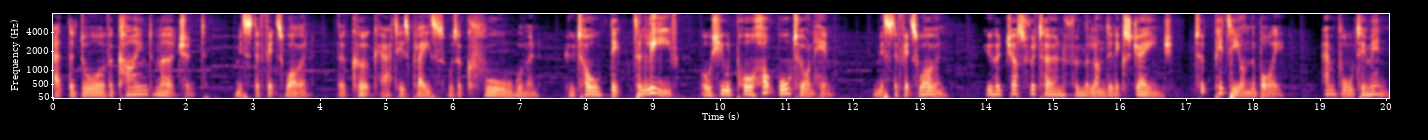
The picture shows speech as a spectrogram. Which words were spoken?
at the door of a kind merchant, Mr. Fitzwarren. The cook at his place was a cruel woman who told Dick to leave or she would pour hot water on him. Mr. Fitzwarren, who had just returned from the London Exchange, took pity on the boy and brought him in.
